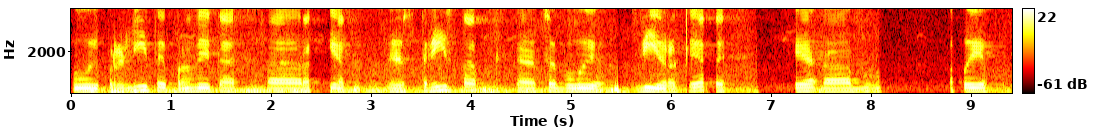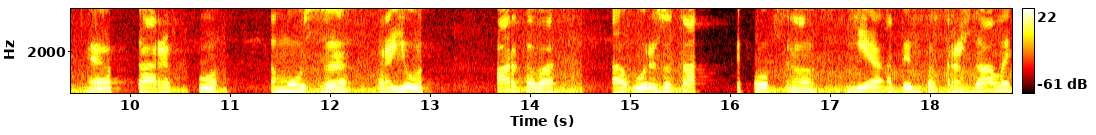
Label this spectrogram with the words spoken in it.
були приліти, приліти е, ракет С-300. Е, Це були дві ракети, які е, були е, удари по одному з районів Харкова. У результаті цих обстрілів є один постраждалий,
